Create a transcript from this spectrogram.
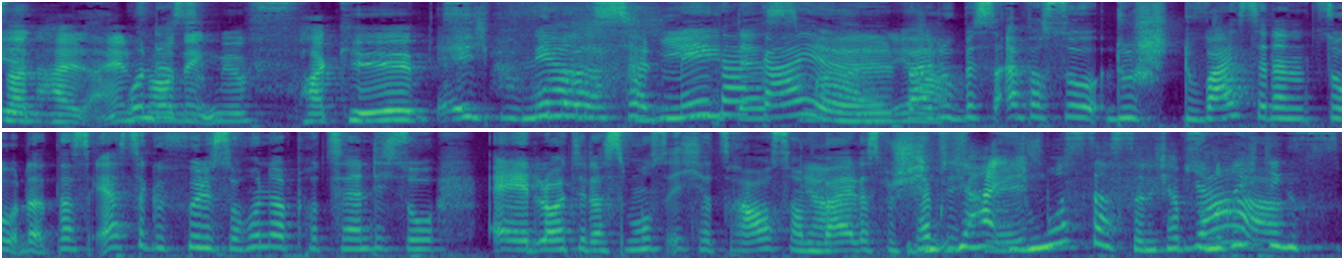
dann halt einfach Und und, denk mir, fuck it. Ich bewundere Nee, aber das ist halt mega geil, Mal, ja. weil du bist einfach so, du, du weißt ja dann so, das erste Gefühl ist so hundertprozentig so, ey Leute, das muss ich jetzt raushauen, Ja. weil das beschäftigt ja, mich. ich muss das dann. Ich habe so Ja. ein richtiges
